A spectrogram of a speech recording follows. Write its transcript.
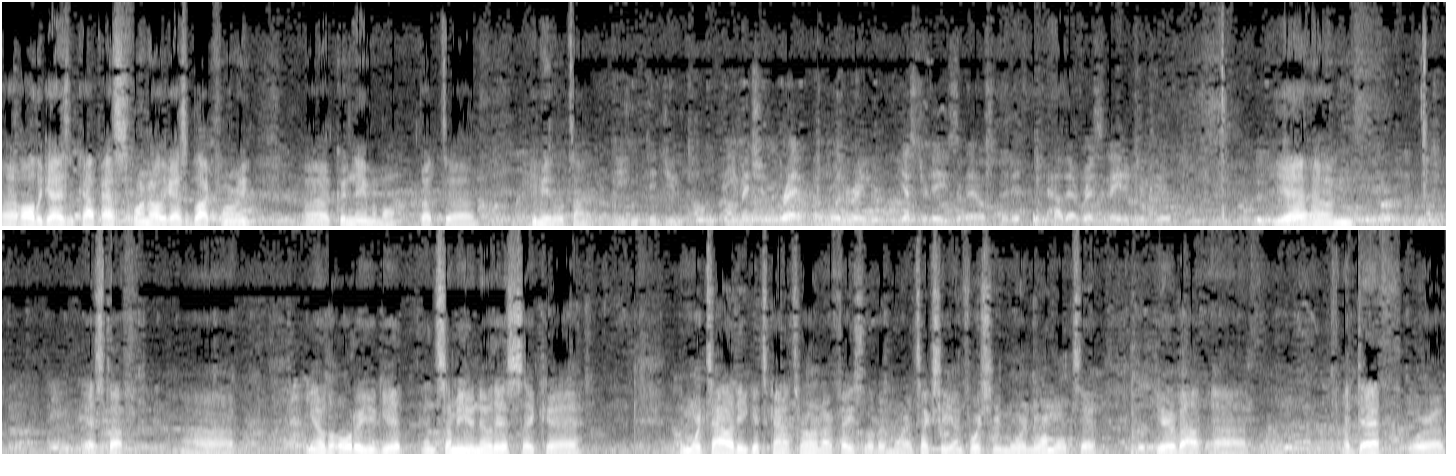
uh, all the guys that caught passes for me, all the guys that blocked for me. Uh, couldn't name them all, but uh, give me a little time. Did you? You mentioned Brett. I'm wondering yesterday's announcement if, how that resonated with you. Yeah, um, yeah, it's tough. Uh, you know, the older you get, and some of you know this, like uh, the mortality gets kind of thrown in our face a little bit more. It's actually, unfortunately, more normal to hear about uh, a death or a,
